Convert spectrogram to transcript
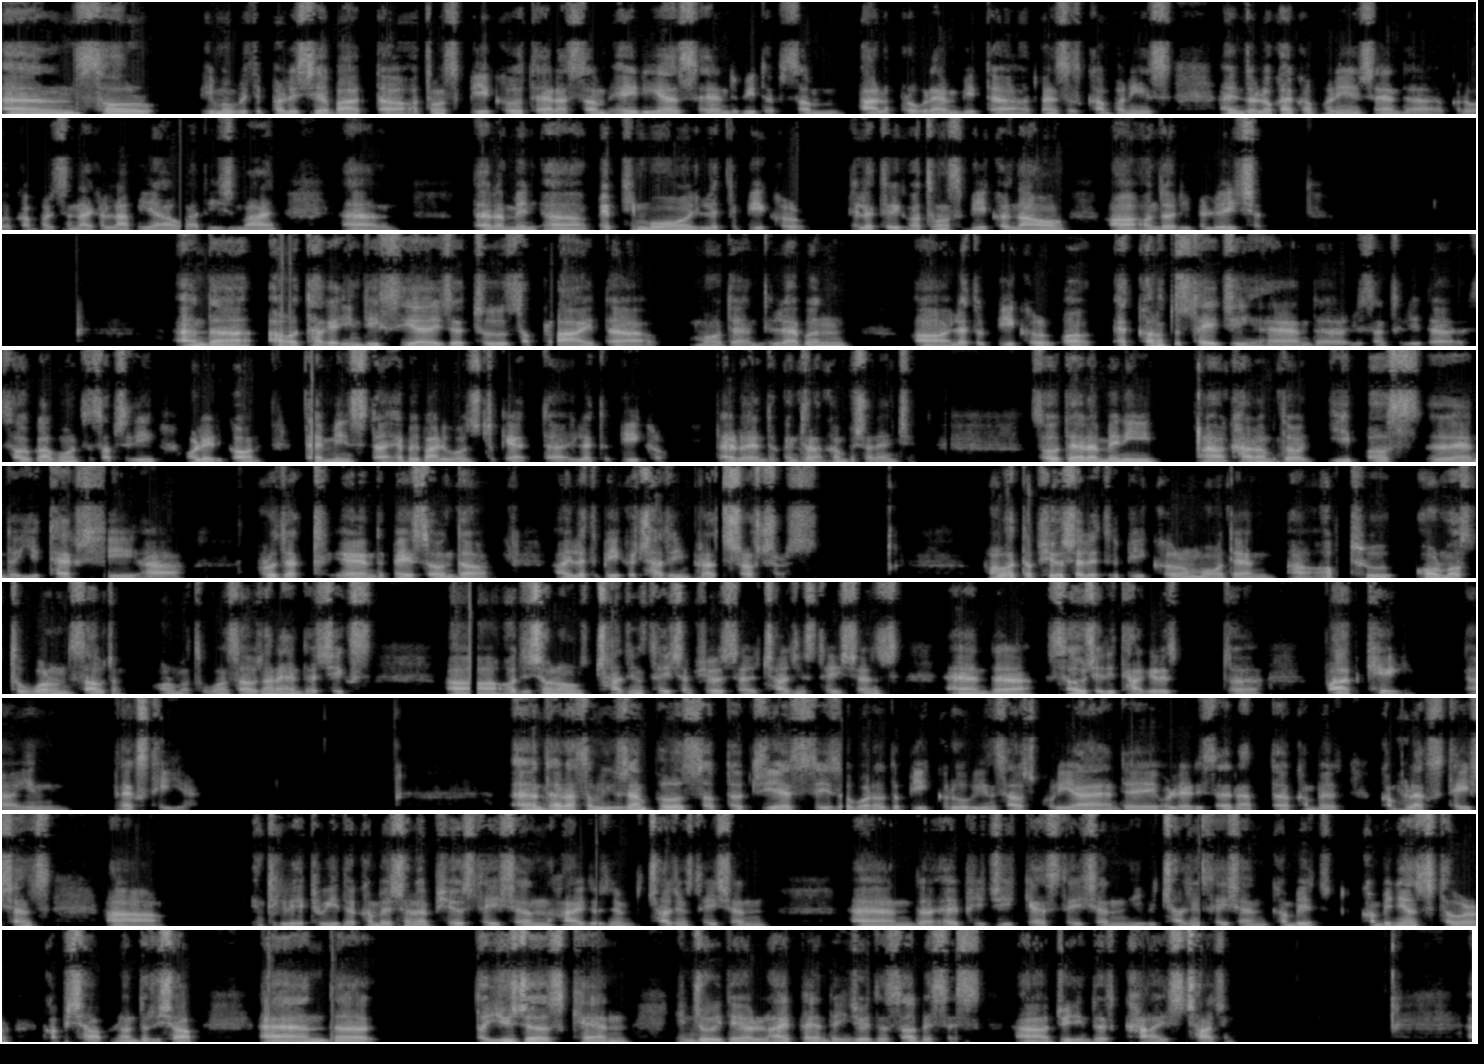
And so e-mobility policy about the autonomous vehicle, there are some areas and with uh, some pilot program with the advanced companies and the local companies and the global companies like Labia or Ismail. And there are many, uh, 50 more electric vehicle, electric autonomous vehicle now uh, under evaluation. And uh, our target in this year is to supply the more than 11 uh, electric vehicle uh, at current stage and uh, recently the Seoul government subsidy already gone. That means that everybody wants to get the electric vehicle rather than the internal combustion engine. So there are many uh, kind of the e-bus and the e-taxi uh, project and based on the uh, electric vehicle charging infrastructures. How about the pure electric vehicle? More than up to almost to 1,000, almost 1,000 and the six uh, additional charging station, fuel cell charging stations, and uh, surgery target is uh, 5K uh, in next year. And there are some examples of the GS is one of the big group in South Korea, and they already set up the complex stations, uh, integrate with the conventional fuel station, hydrogen charging station, and LPG gas station, EV charging station, convenience store, coffee shop, laundry shop, and uh, the users can enjoy their life and enjoy the services uh, during the car is charging.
